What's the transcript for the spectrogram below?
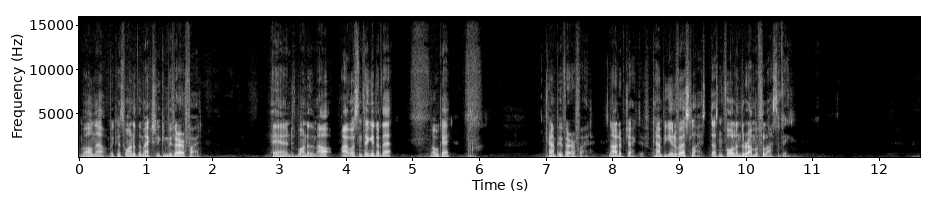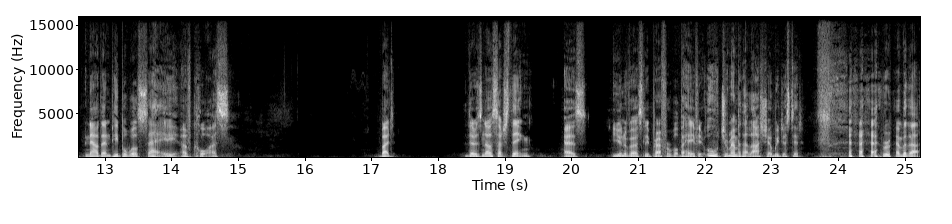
Well, no, because one of them actually can be verified. And one of them, oh, I wasn't thinking of that. Okay. Can't be verified. Not objective. Can't be universalized. Doesn't fall in the realm of philosophy. Now, then people will say, of course, but there's no such thing as universally preferable behavior. Ooh, do you remember that last show we just did? remember that?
